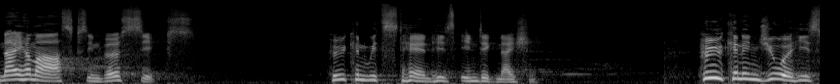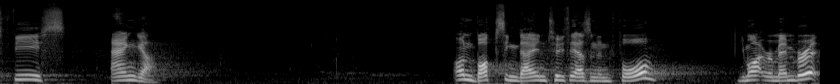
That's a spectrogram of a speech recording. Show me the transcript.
Nahum asks in verse 6 Who can withstand his indignation? Who can endure his fierce anger? On Boxing Day in 2004, you might remember it,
